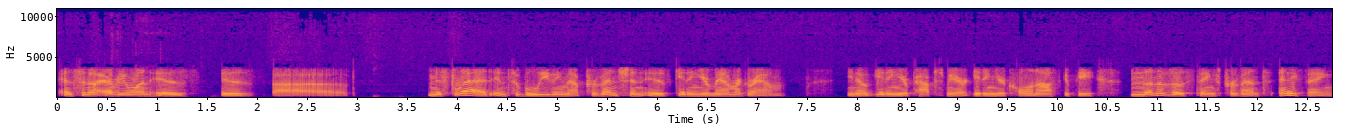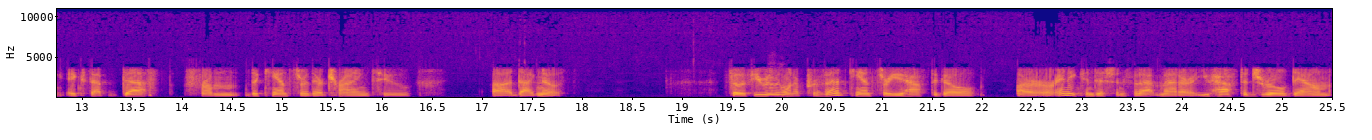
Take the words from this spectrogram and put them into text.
And so now everyone is is uh, misled into believing that prevention is getting your mammogram, you know, getting your pap smear, getting your colonoscopy. None of those things prevent anything except death from the cancer they're trying to uh, diagnose. So, if you really want to prevent cancer, you have to go, or, or any condition for that matter, you have to drill down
